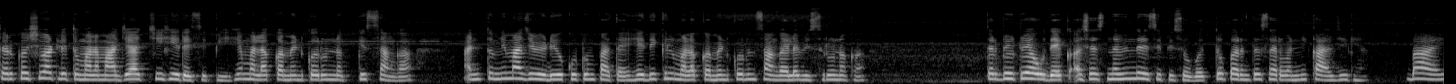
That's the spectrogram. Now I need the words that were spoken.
तर कशी वाटली तुम्हाला माझी आजची ही रेसिपी हे मला कमेंट करून नक्कीच सांगा. आणि तुम्ही माझे व्हिडिओ कुठून पाहताय हे देखील मला कमेंट करून सांगायला विसरू नका. तर भेटूया उद्या एक अशाच नवीन रेसिपीसोबत तोपर्यंत सर्वांनी काळजी घ्या. बाय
